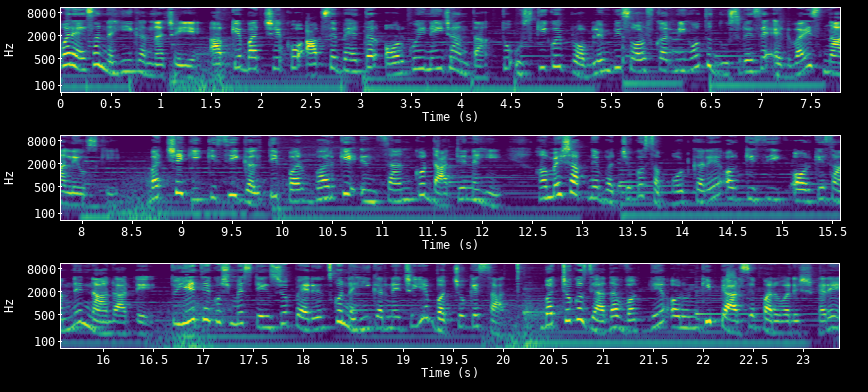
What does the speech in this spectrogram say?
पर ऐसा नहीं करना चाहिए। आपके बच्चे को आपसे बेहतर और कोई नहीं जानता तो उसकी कोई प्रॉब्लम भी सॉल्व करनी हो तो दूसरे से एडवाइस ना ले उसकी। बच्चे की किसी गलती पर भर के इंसान को डांटे नहीं। हमेशा अपने बच्चे को सपोर्ट करे और किसी और के सामने ना डांटे। तो ये थे कुछ मिस्टेक्स जो पेरेंट्स को नहीं करने चाहिए बच्चों के साथ। बच्चों को ज़्यादा वक्त दे और उनकी प्यार से परवरिश करे,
